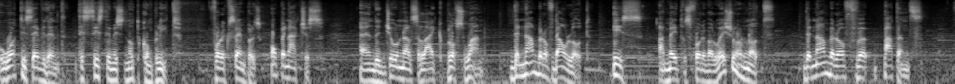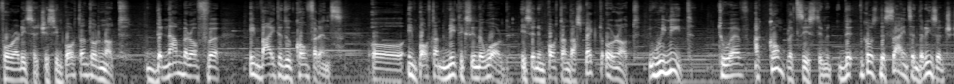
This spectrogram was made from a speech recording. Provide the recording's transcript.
What is evident, the system is not complete. For example, open access and the journals like PLOS ONE, the number of download is a method for evaluation or not? The number of uh, patents for a research is important or not? The number of uh, invited to conference or important meetings in the world is an important aspect or not? We need to have a complex system because the science and the research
